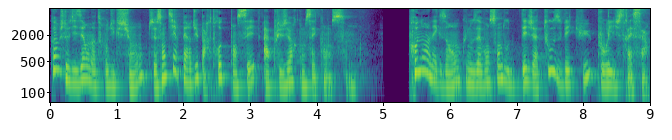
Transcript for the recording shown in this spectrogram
Comme je le disais en introduction, se sentir perdu par trop de pensées a plusieurs conséquences. Prenons un exemple que nous avons sans doute déjà tous vécu pour illustrer ça.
